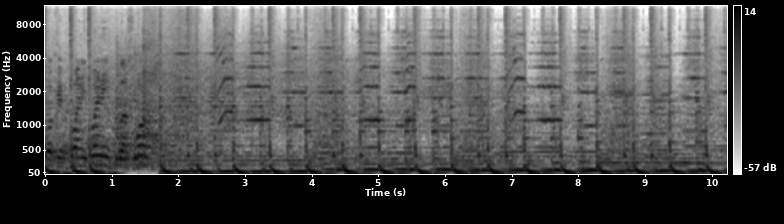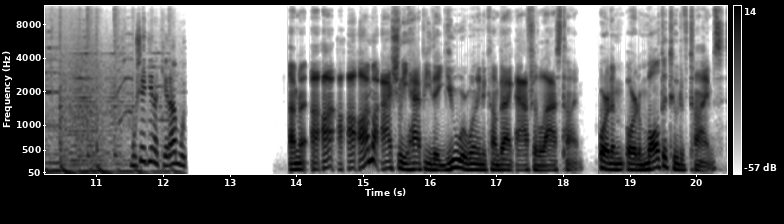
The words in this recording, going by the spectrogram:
Tokyo 2020 plus one. I'm not, I, I, I'm actually happy that you were willing to come back after the last time, or the or the multitude of times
